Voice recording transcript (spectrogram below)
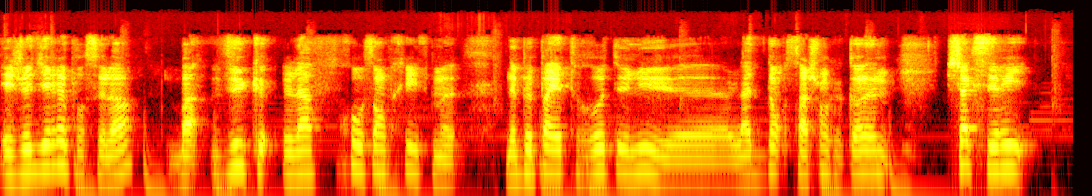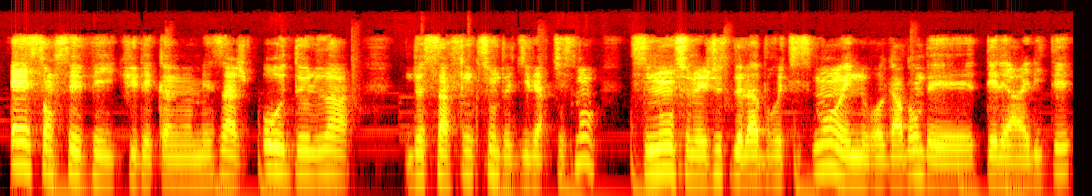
Et je dirais pour cela, bah, vu que l'afrocentrisme ne peut pas être retenu euh, là-dedans, sachant que quand même chaque série est censée véhiculer quand même un message au-delà de sa fonction de divertissement. Sinon, ce n'est juste de l'abrutissement et nous regardons des télé-réalités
